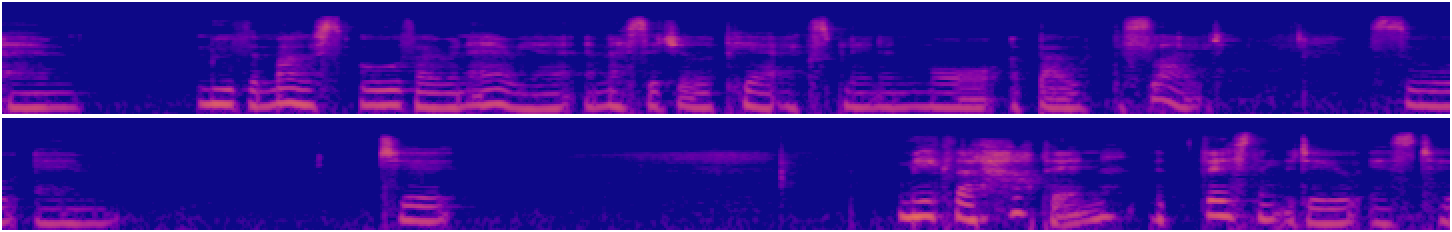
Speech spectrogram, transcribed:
um, move the mouse over an area, a message will appear explaining more about the slide. So um, to make that happen, the first thing to do is to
